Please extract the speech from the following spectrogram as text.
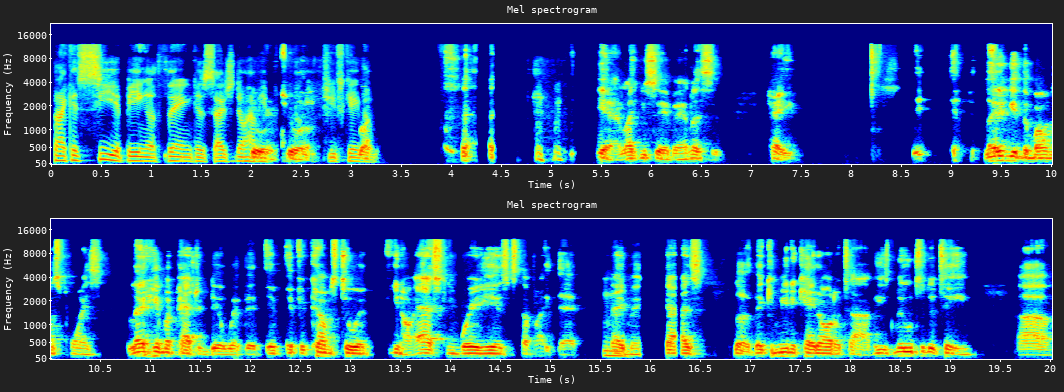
but I could see it being a thing because I just know how Sure, many sure. Chiefs Kingdom. Yeah, like you said, man. Listen, hey, let him get the bonus points. Let him and Patrick deal with it. If, if it comes to it, you know, asking where he is and stuff like that. Mhm. Hey, man, guys, look, they communicate all the time. He's new to the team. Uh,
